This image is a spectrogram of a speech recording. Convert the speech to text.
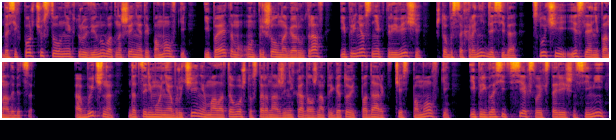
до сих пор чувствовал некоторую вину в отношении этой помолвки, и поэтому он пришел на гору трав и принес некоторые вещи, чтобы сохранить для себя в случае, если они понадобятся. Обычно до церемонии обручения мало того, что сторона жениха должна приготовить подарок в честь помолвки и пригласить всех своих старейшин семьи,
